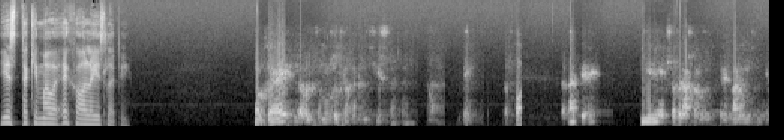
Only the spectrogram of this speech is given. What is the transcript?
jest takie małe echo, ale jest lepiej. Okej, okay, dobrze, to może trochę wyciszę lepiej. Nie, przepraszam, że tutaj warunki nie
